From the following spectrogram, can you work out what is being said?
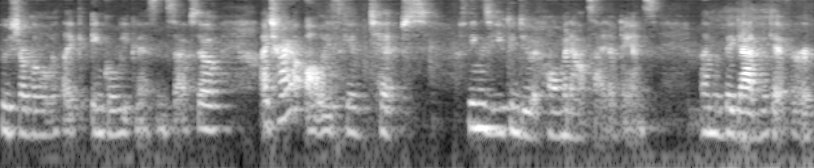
who struggle with like ankle weakness and stuff. So I try to always give tips, things you can do at home and outside of dance. I'm a big advocate for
